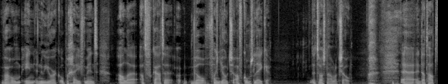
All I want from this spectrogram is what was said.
waarom in New York op een gegeven moment alle advocaten wel van Joodse afkomst leken. Het was namelijk zo. uh, en dat had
